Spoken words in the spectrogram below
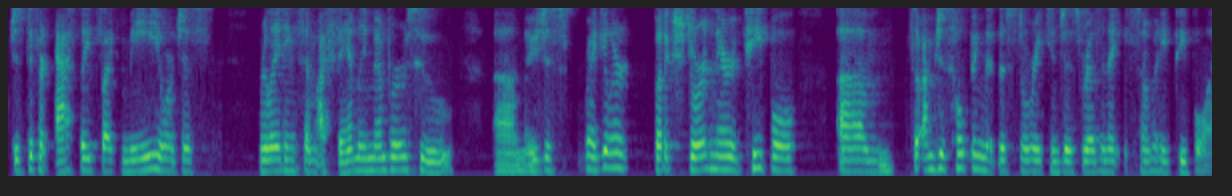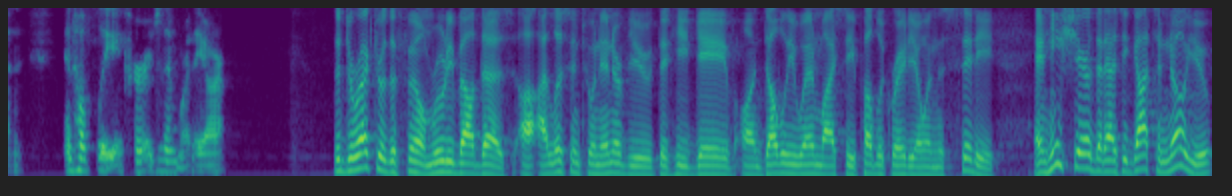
just different athletes like me, or just relating to my family members who um, are just regular but extraordinary people um, so I'm just hoping that this story can just resonate with so many people and and hopefully encourage them where they are. The director of the film, Rudy Valdez, uh, I listened to an interview that he gave on WNYC Public Radio in the city, and he shared that as he got to know you,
